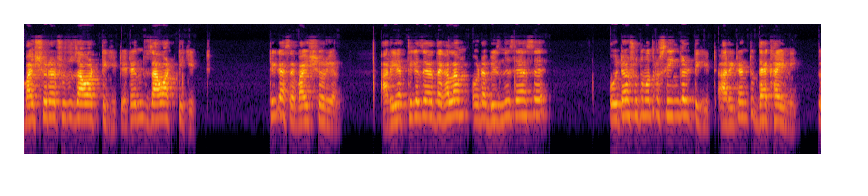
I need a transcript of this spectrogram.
বাইশশো রিয়াল শুধু যাওয়ার টিকিট, এটা কিন্তু যাওয়ার টিকিট। ঠিক আছে বাইশশো রিয়াল আর ইয়ার থেকে যে দেখালাম ওটা বিজনেসে আছে, ওইটাও শুধুমাত্র সিঙ্গেল টিকিট আর রিটার্ন তো দেখাইনি তো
